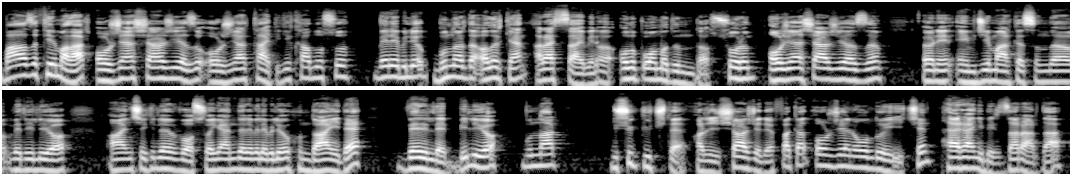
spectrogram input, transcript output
Bazı firmalar orijinal şarj cihazı, orijinal Type-2 kablosu verebiliyor. Bunları da alırken araç sahibine olup olmadığını da sorun. Orijinal şarj cihazı örneğin MG markasında veriliyor. Aynı şekilde Volkswagen'de de verilebiliyor. Hyundai'de verilebiliyor. Bunlar düşük güçte aracı şarj ediyor. Fakat orijinal olduğu için herhangi bir zarar da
